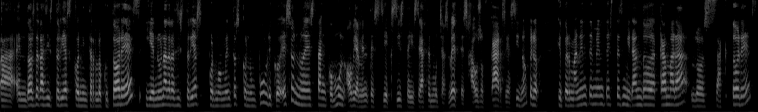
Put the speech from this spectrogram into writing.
ah, en dos de las historias con interlocutores y en una de las historias por momentos con un público. Eso no es tan común. Obviamente sí existe y se hace muchas veces, House of Cards y así, ¿no? Pero que permanentemente estés mirando a cámara los actores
